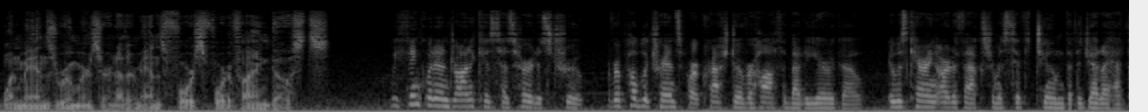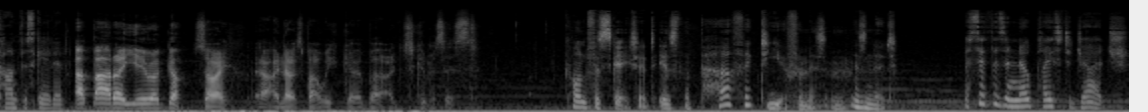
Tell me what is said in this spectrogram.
One man's rumors are another man's force fortifying ghosts. We think what Andronikos has heard is true. A Republic transport crashed over Hoth about a year ago. It was carrying artifacts from a Sith tomb that the Jedi had confiscated. About a year ago. Sorry, I know it's about a week ago, but I just couldn't resist. Confiscated is the perfect euphemism, isn't it? A Sith is in no place to judge.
